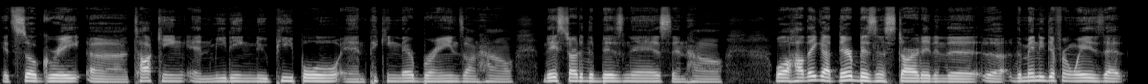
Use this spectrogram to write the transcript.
It's so great uh, talking and meeting new people and picking their brains on how they started the business and how well how they got their business started and the the, the many different ways that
